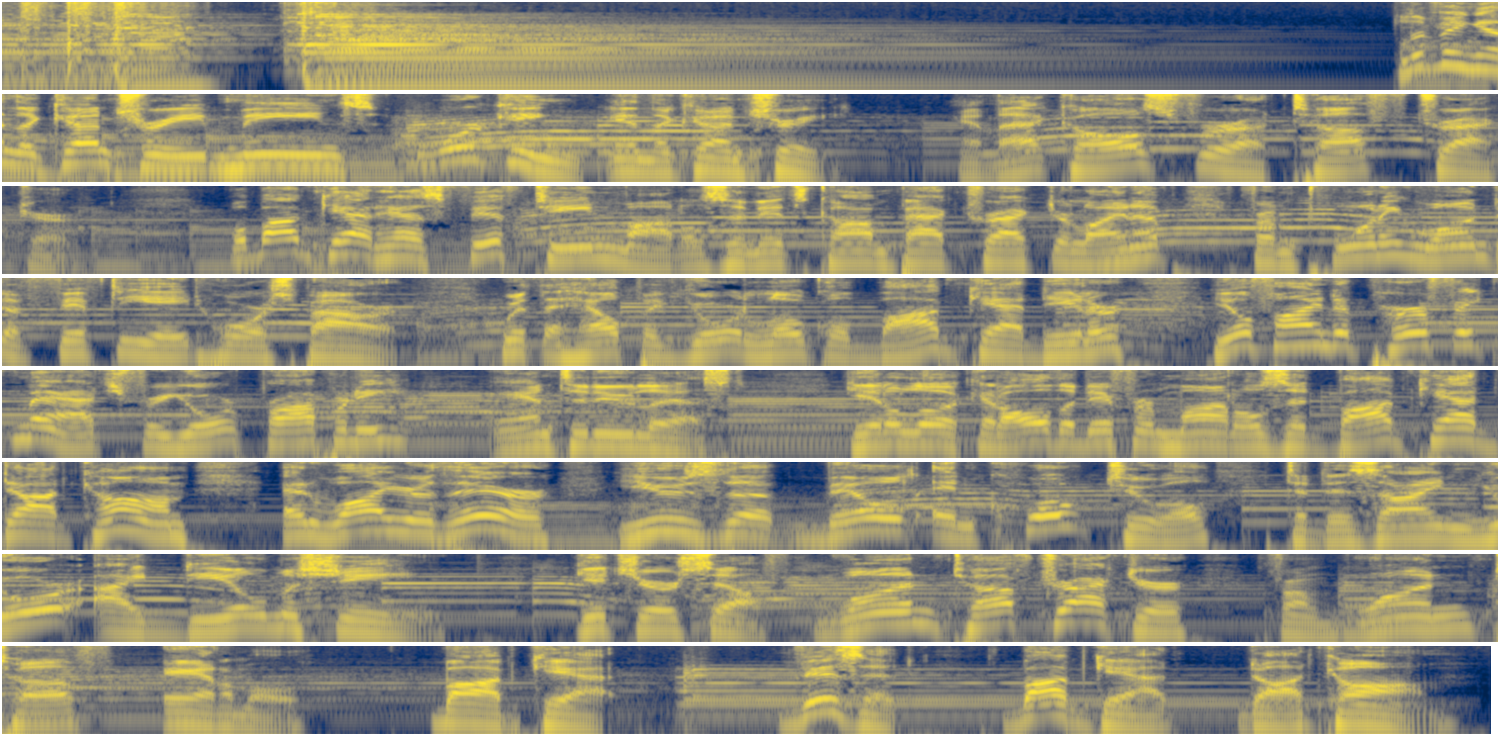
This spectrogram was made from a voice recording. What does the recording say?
Living in the country means working in the country, and that calls for a tough tractor. Well, Bobcat has 15 models in its compact tractor lineup from 21 to 58 horsepower. With the help of your local Bobcat dealer, you'll find a perfect match for your property and to do list. Get a look at all the different models at bobcat.com, and while you're there, use the Build and Quote tool to design your ideal machine. Get yourself one tough tractor from one tough animal. Bobcat. Visit bobcat.com.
